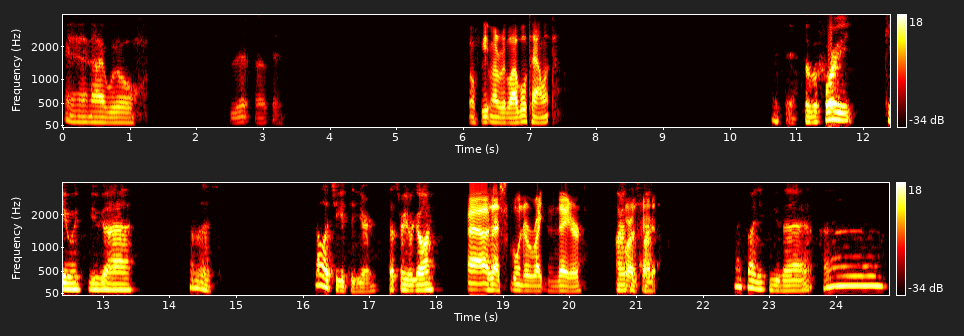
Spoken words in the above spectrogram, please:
And I will. That okay. Don't forget my reliable talent. Okay, so before you get with you, uh, I'm gonna. s- I'll let you get to here. That's where you were going. Uh, I was actually going to right there. All where right, I that's fine. headed. That's fine. You can do that. Um,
